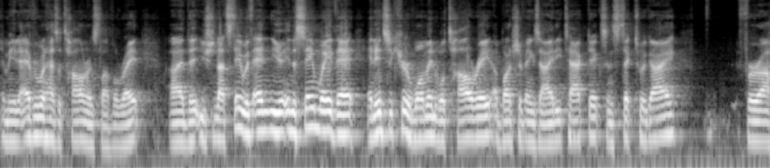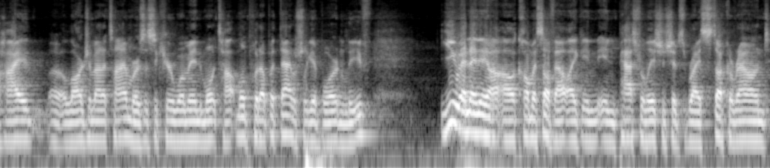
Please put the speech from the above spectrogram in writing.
I mean, everyone has a tolerance level, right? Uh, that you should not stay with. And you know, in the same way that an insecure woman will tolerate a bunch of anxiety tactics and stick to a guy for a high, a large amount of time, whereas a secure woman won't to- won't put up with that, and she'll get bored and leave. You and then I'll call myself out, like in in past relationships where I stuck around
